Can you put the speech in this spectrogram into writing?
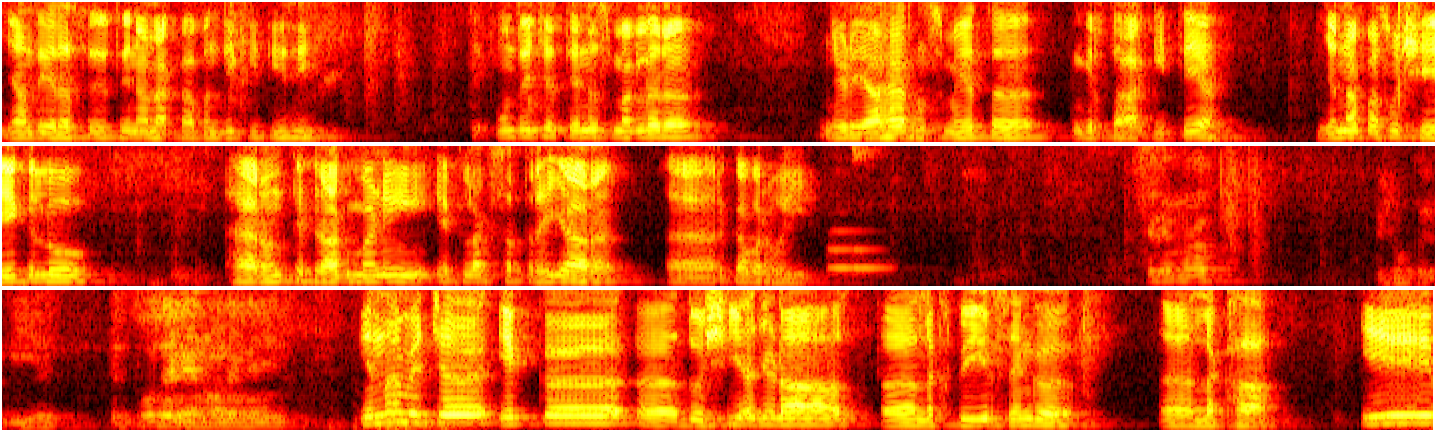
ਜਾਂਦੇ ਰਸਤੇ ਦੇ ਉੱਤੇ ਇਹਨਾਂ ਨਾਕਾਬੰਦੀ ਕੀਤੀ ਸੀ ਤੇ ਉਹਦੇ ਚ ਤਿੰਨ ਸਮਗਲਰ ਜਿਹੜੇ ਆ ਹੈਰਨ ਸਮੇਤ ਗ੍ਰਿਫਤਾਰ ਕੀਤੇ ਆ ਜਿਨ੍ਹਾਂ ਪਾਸੋਂ 6 ਕਿਲੋ ਹੈਰਨ ਤੇ ਡਰੱਗ ਮਨੀ 170000 ਰਿਕਵਰ ਹੋਈ ਹੈ। ਸਰ ਇਹਨਾਂ ਦਾ ਪਿਛੋਕੜ ਕੀ ਹੈ? ਕਿੱਥੋਂ ਦੇ ਰਹਿਣ ਵਾਲੇ ਨੇ? ਇਹਨਾਂ ਵਿੱਚ ਇੱਕ ਦੋਸ਼ੀ ਆ ਜਿਹੜਾ ਲਖਬੀਰ ਸਿੰਘ ਲੱਖਾ। ਇਹ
